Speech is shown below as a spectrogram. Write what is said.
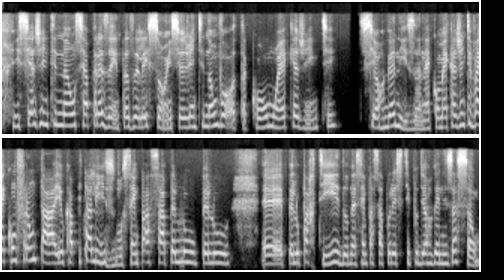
e se a gente não se apresenta às eleições, se a gente não vota, como é que a gente se organiza, né? Como é que a gente vai confrontar o capitalismo sem passar pelo, pelo, é, pelo partido, né? Sem passar por esse tipo de organização.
